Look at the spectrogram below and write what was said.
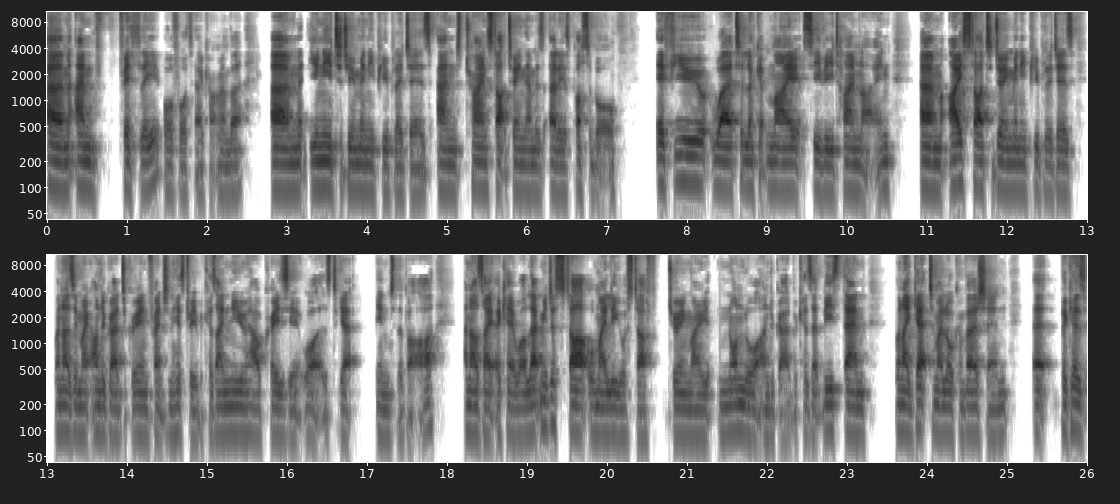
Um, and fifthly or fourthly, I can't remember, um, you need to do mini pupillages and try and start doing them as early as possible. If you were to look at my CV timeline, um, I started doing mini pupillages when I was in my undergrad degree in French and history because I knew how crazy it was to get into the bar. And I was like, okay, well, let me just start all my legal stuff during my non law undergrad because at least then when I get to my law conversion, uh, because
